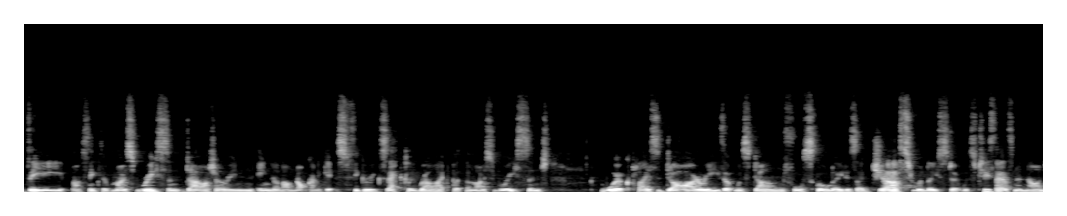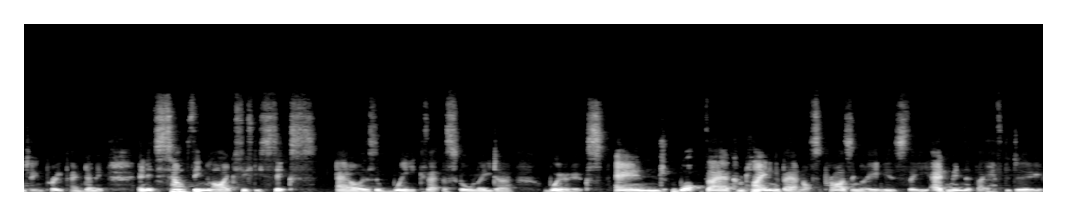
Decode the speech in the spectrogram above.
the, I think the most recent data in England, I'm not going to get this figure exactly right, but the most recent workplace diary that was done for school leaders. I just released it. it was 2019 pre-pandemic, and it's something like 56 hours a week that a school leader works. And what they are complaining about, not surprisingly, is the admin that they have to do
